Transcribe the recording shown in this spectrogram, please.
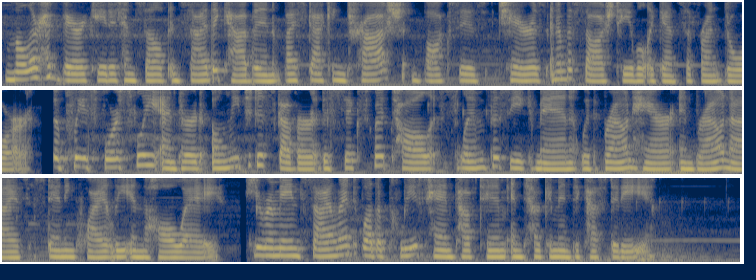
Muller had barricaded himself inside the cabin by stacking trash, boxes, chairs, and a massage table against the front door. The police forcefully entered only to discover the six foot tall, slim physique man with brown hair and brown eyes standing quietly in the hallway. He remained silent while the police handcuffed him and took him into custody.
